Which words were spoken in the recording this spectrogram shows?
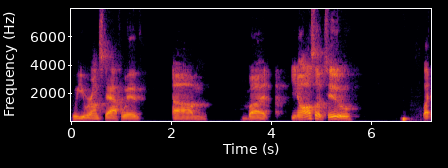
who you were on staff with. Um, but you know, also too, like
